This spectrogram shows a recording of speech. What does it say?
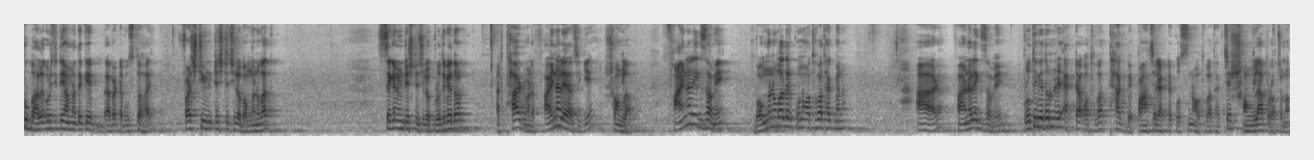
খুব ভালো করে যদি আমাদেরকে ব্যাপারটা বুঝতে হয় ফার্স্ট ইউনিট টেস্টে ছিল বঙ্গানুবাদ সেকেন্ড ইউনিট টেস্টে ছিল প্রতিবেদন, আর থার্ড মানে ফাইনালে আছে গিয়ে সংলাপ। ফাইনাল এক্সামে বঙ্গানুবাদের কোনো অথবা থাকবে না। আর ফাইনাল এক্সামে প্রতিবেদনের একটা অথবা থাকবে, পাঁচের একটা কোশ্চেন অথবা থাকছে সংলাপ রচনা।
